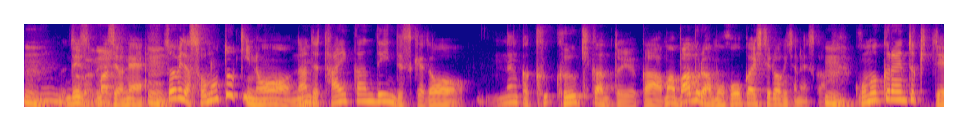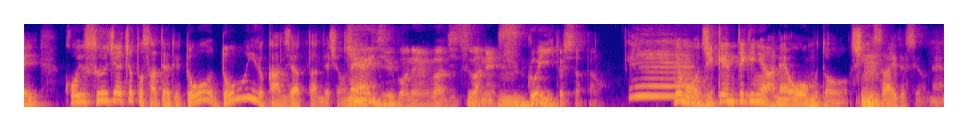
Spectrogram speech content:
でそうだね。ますよね、うん。そういう意味ではその時の、なんで体感でいいんですけど、なんかく空気感というか、まあバブルはもう崩壊してるわけじゃないですか。うん。このくらいの時って、こういう数字はちょっとさておいて、どう、どういう感じだったんでしょうね。95年は実はね、すっごいいい年だったの。でも、事件的にはね、オウムと震災ですよね。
